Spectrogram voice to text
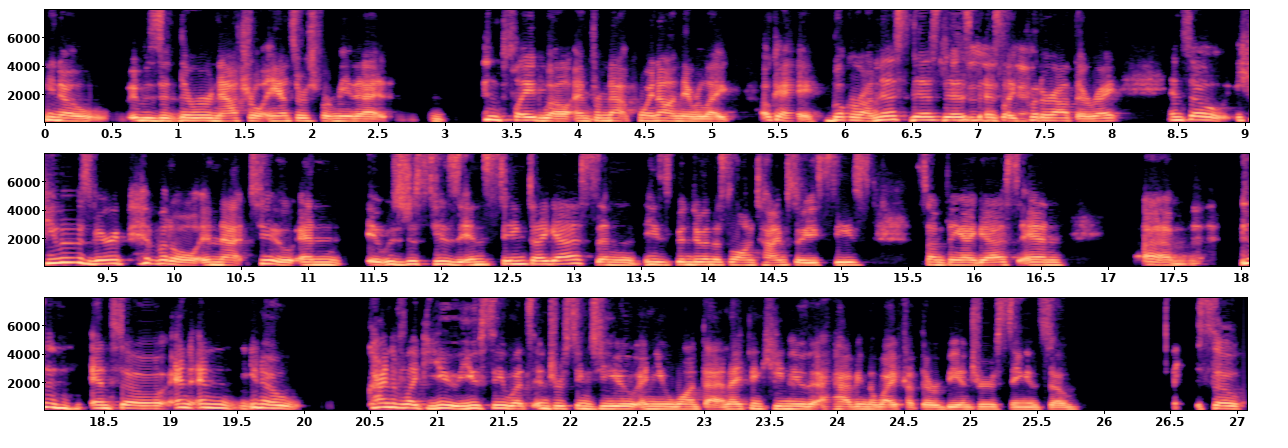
you know, it was, there were natural answers for me that played well. And from that point on, they were like, okay, book her on this, this, this, this, like put her out there, right? And so he was very pivotal in that too. And it was just his instinct, I guess. And he's been doing this a long time, so he sees something, I guess. And um, and so and and you know, kind of like you, you see what's interesting to you and you want that. And I think he knew that having the wife up there would be interesting. And so so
